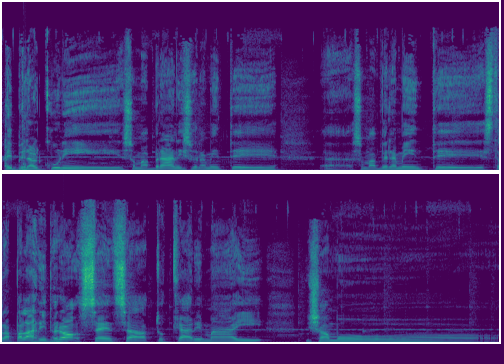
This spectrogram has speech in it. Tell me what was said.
e per alcuni insomma brani sicuramente eh, insomma veramente strappalati però senza toccare mai diciamo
